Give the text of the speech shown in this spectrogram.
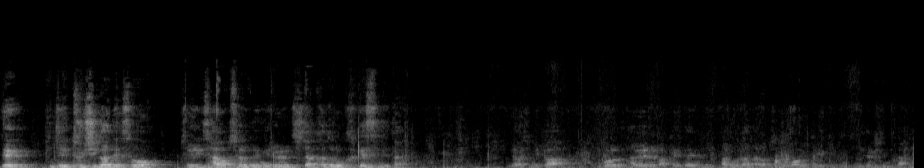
네, 이제 2시가 돼서 저희 사업 설명회를 시작하도록 하겠습니다. 안녕하십니까. 이번 사회를 맡게 된 출판문화산업진흥원 기획기획 이상식입니다.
